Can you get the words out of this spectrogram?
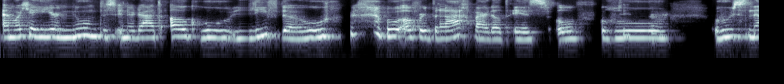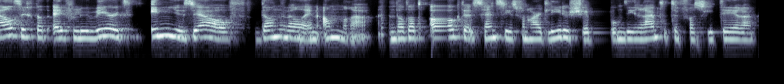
En wat je hier noemt is inderdaad ook hoe liefde, hoe, hoe overdraagbaar dat is, of hoe, hoe snel zich dat evolueert in jezelf, dan wel in anderen. En dat dat ook de essentie is van hard leadership, om die ruimte te faciliteren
